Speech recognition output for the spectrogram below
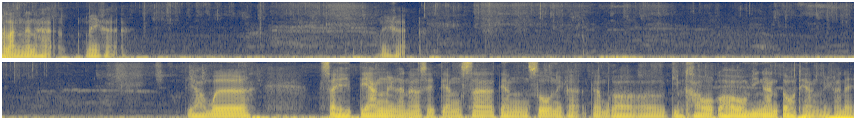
พลังนั่นนะฮะนี่ค่ะนี่ค่ะ เดี๋ยวเมื่อใส่เตียงนี่ครับนะใส่เตียงซาเตียงโซ่นี่ครับก็ก็กินข้าวก็มีงานต่อแทงนี่ครับนี่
